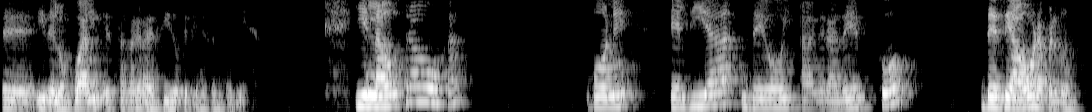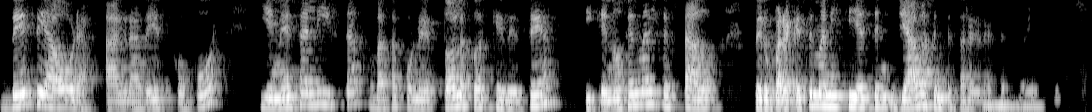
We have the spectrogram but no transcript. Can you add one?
eh, y de lo cual estás agradecido que tienes en tu vida. Y en la otra hoja se pone el día de hoy agradezco desde ahora, perdón, desde ahora agradezco por, y en esa lista vas a poner todas las cosas que deseas y que no se han manifestado, pero para que se manifiesten ya vas a empezar a agradecer por ellas.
